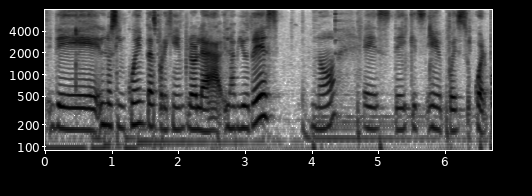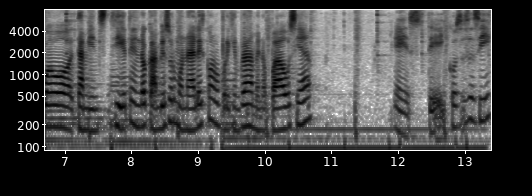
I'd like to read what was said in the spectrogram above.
de los 50, por ejemplo, la, la viudez, ¿no? Este, que eh, pues su cuerpo también sigue teniendo cambios hormonales, como por ejemplo la menopausia, este, y cosas así,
